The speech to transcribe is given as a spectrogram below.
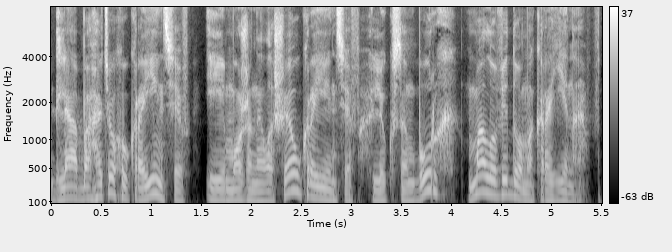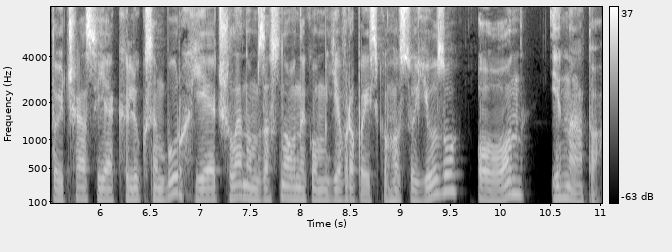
Для багатьох українців, і може не лише українців, Люксембург маловідома країна, в той час як Люксембург є членом-засновником Європейського союзу, ООН і НАТО.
